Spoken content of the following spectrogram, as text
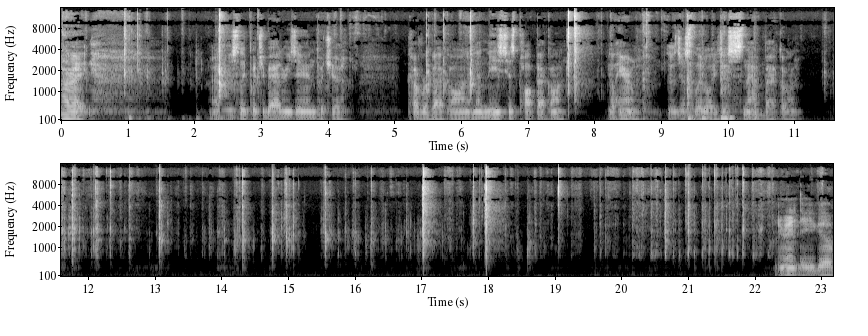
All right. Obviously put your batteries in, put your cover back on, and then these just pop back on. You'll hear them. They'll just literally just snap back on. All right, there you go.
